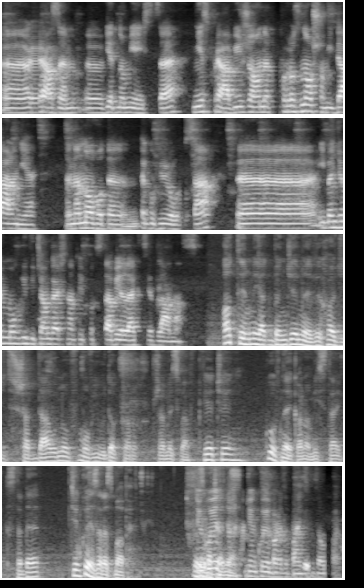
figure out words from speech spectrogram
e, razem e, w jedno miejsce nie sprawi, że one poroznoszą idealnie na nowo ten, tego wirusa e, i będziemy mogli wyciągać na tej podstawie lekcje dla nas. O tym, jak będziemy wychodzić z shutdownów, mówił dr Przemysław Kwiecień, główny ekonomista XTB. Dziękuję za rozmowę. Do Dziękuję, zobaczenia. też, dziękuję bardzo Państwu za uwagę.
